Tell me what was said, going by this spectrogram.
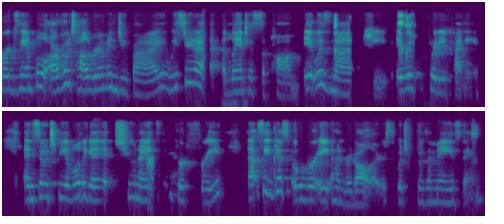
for example, our hotel room in Dubai, we stayed at Atlantis the Palm. It was not cheap. It was a pretty penny. And so to be able to get two nights for free, that saved us over $800, which was amazing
